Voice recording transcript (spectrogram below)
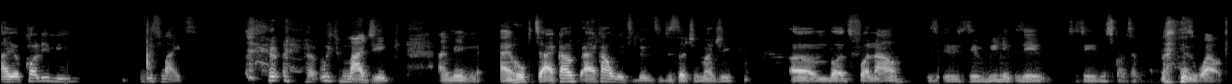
and you're calling me this night. Which magic. I mean, I hope to I can't I can't wait to be able to do such a magic. Um, but for now, it's a really it's a misconception. it's wild.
